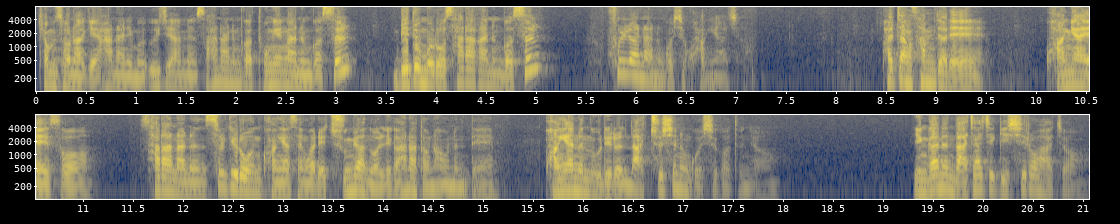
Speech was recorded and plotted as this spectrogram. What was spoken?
겸손하게 하나님을 의지하면서 하나님과 동행하는 것을 믿음으로 살아가는 것을 훈련하는 것이 광야죠. 8장 3절에 광야에서 살아나는 슬기로운 광야 생활의 중요한 원리가 하나 더 나오는데 광야는 우리를 낮추시는 곳이거든요. 인간은 낮아지기 싫어하죠.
